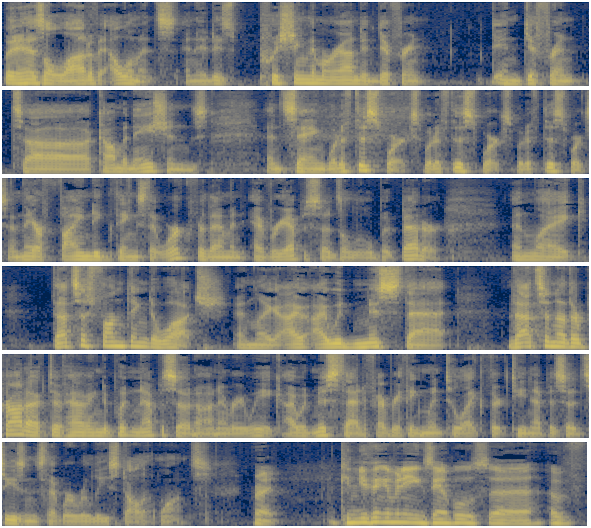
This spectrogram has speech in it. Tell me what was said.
but it has a lot of elements and it is pushing them around in different in different uh, combinations and saying, what if this works? What if this works? What if this works? And they are finding things that work for them, and every episode's a little bit better. And like that's a fun thing to watch. And like I, I would miss that. That's another product of having to put an episode on every week. I would miss that if everything went to like 13 episode seasons that were released all at once. Right. Can you think of any examples uh, of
